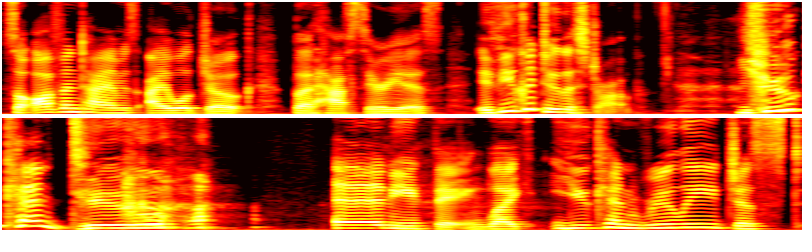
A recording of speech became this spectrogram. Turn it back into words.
So oftentimes I will joke, but half serious. If you could do this job, you can do anything. Like you can really just,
